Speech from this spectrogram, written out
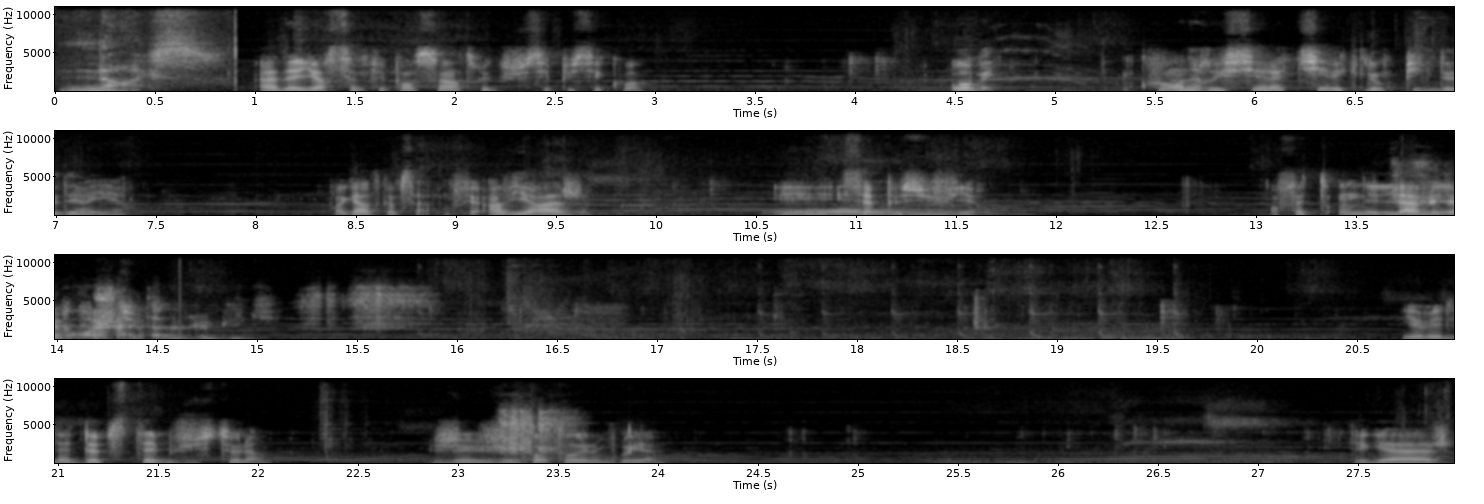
Nice. Ah d'ailleurs, ça me fait penser à un truc, je sais plus c'est quoi. Oh mais... Quoi, on a réussi à la tirer avec nos pics de derrière? Regarde comme ça, on fait un virage, Et ça peut suffire. En fait, on est Tu la meilleure brochettes créature. avec le pic. Il y avait de la dubstep juste là. J'ai juste entendu le bruit là. Dégage.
